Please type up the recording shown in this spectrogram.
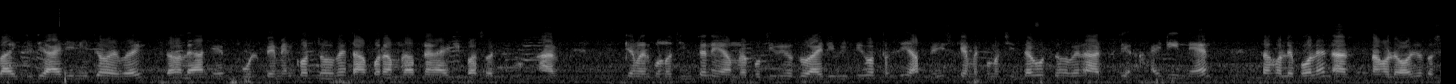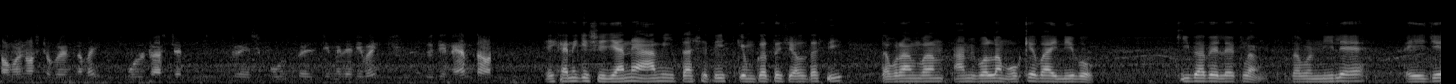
ভাই, যদি আইডি নিতে হয় ভাই, তাহলে আগে ফুল পেমেন্ট করতে হবে, তারপর আমরা আপনার আইডি পাসওয়ার্ড আর স্ক্যামের কোনো চিন্তা নেই, আমরা প্রতিনিয়ত আইডি বিক্রি করতেছি, আপনি স্ক্যামের কোনো চিন্তা করতে হবে না, আর যদি আইডি নেন, তাহলে বলেন, আর না হলে অযথা সময় নষ্ট করেন না ভাই full trusted fresh full fresh Gmail ID ভাই, যদি নেন তাহলে। এখানে কি সে জানে, আমি তার সাথে স্ক্যাম করতে চলতেছি, তারপর আমি আমি বললাম, ওকে ভাই, নিব। কীভাবে লিখলাম? তারপর নিলে, এই যে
